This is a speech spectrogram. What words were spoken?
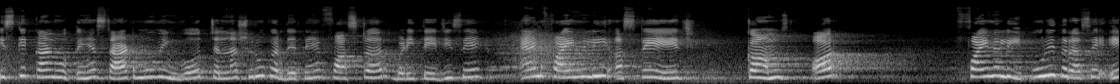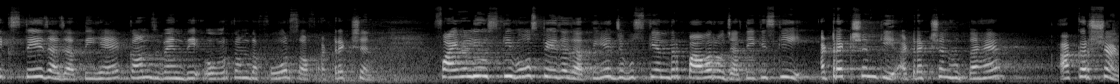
इसके कण होते हैं स्टार्ट मूविंग वो चलना शुरू कर देते हैं फास्टर बड़ी तेज़ी से। And finally a stage comes और फाइनली पूरी तरह से एक स्टेज आ जाती है comes when they overcome the force of attraction finally उसकी वो स्टेज आ जाती है जब उसके अंदर पावर हो जाती है, किसकी? अट्रैक्शन की। अट्रैक्शन होता है आकर्षण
